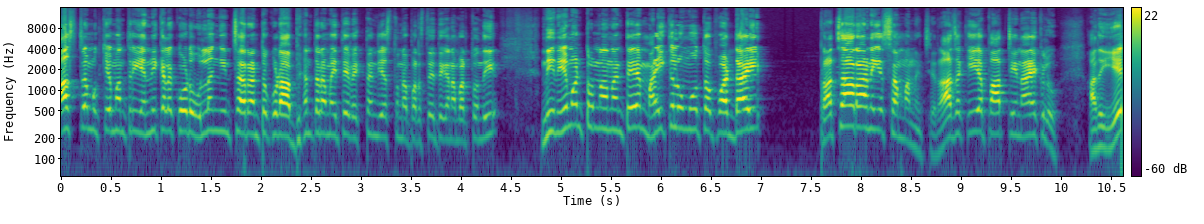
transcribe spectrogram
రాష్ట్ర ముఖ్యమంత్రి ఎన్నికల కోడ్ ఉల్లంఘించారంటూ కూడా అభ్యంతరం అయితే వ్యక్తం చేస్తున్న పరిస్థితి కనబడుతుంది. నేనేమంటున్నానంటే మైకులు మూతపడ్డాయి. ప్రచారానికి సంబంధించి రాజకీయ పార్టీ నాయకులు అది ఏ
